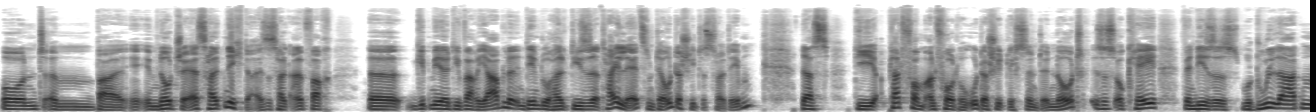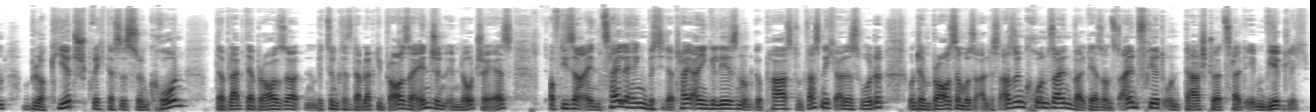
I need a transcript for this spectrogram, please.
und ähm, bei im Node.js halt nicht. Da ist es halt einfach äh, gib mir die Variable, indem du halt diese Datei lädst und der Unterschied ist halt eben, dass die Plattformanforderungen unterschiedlich sind. In Node ist es okay, wenn dieses Modulladen blockiert, sprich, das ist synchron, da bleibt der Browser, beziehungsweise da bleibt die Browser-Engine in Node.js auf dieser einen Zeile hängen, bis die Datei eingelesen und gepasst und was nicht alles wurde und im Browser muss alles asynchron sein, weil der sonst einfriert und da stört's halt eben wirklich.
